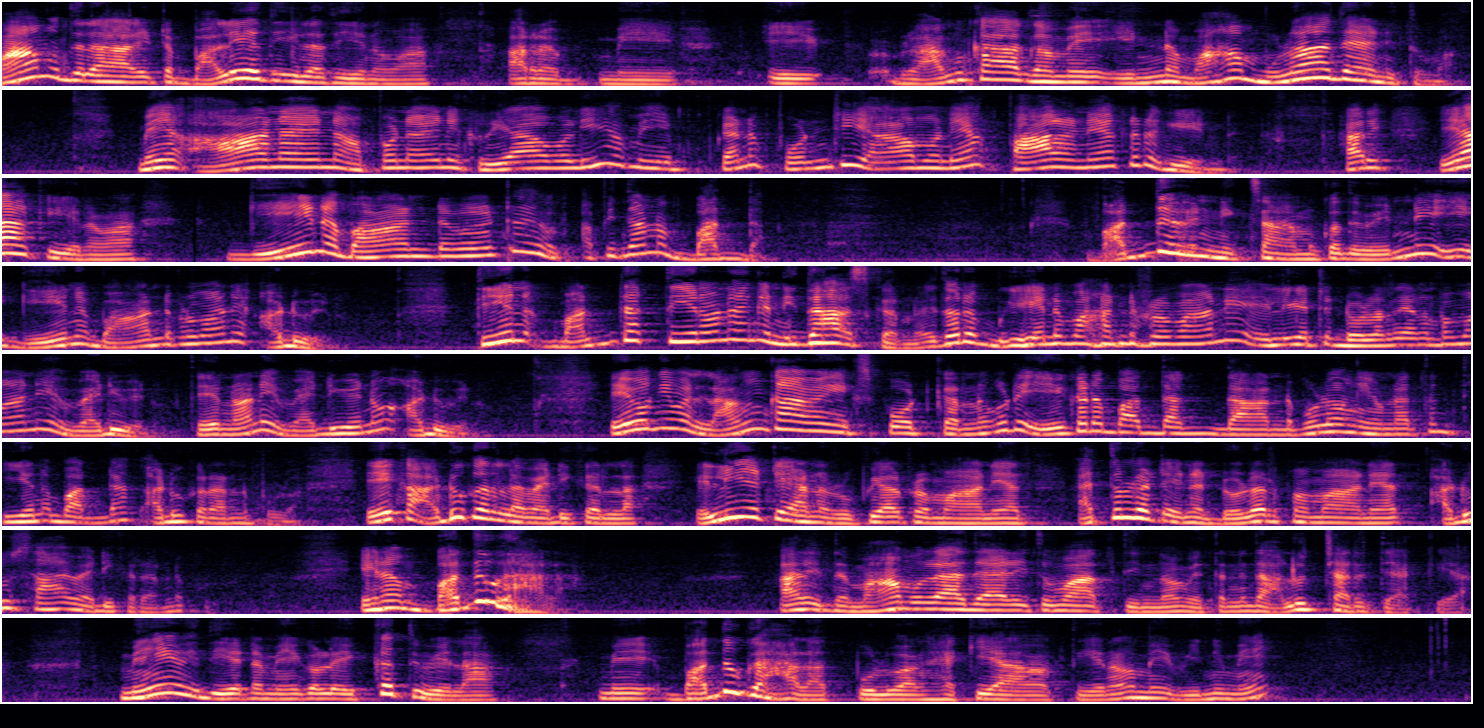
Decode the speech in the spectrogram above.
මාමුදලාලිට බලය දීලා තියෙනවා අර මේ ලංකාගමේ ඉන්න මහා මුලාදෑනිතුමා. මේ ආනයන අපනයන ක්‍රියාවලිය මේ ගැන පොන්ටි යාමනයක් පාලනයකට ගේන්ට. හරි එයා කියනවා ගේන බාණ්ඩවලට අපි දන්න බද්දා. බද්ධ වෙන්න නිසා මොකද වෙන්නේ ඒ ගේන බාණ්ඩ ප්‍රමාණය අඩුවෙන. තියෙන බඩ්ඩක් තියෙනවන එක නිදහස් කරන එතොට ගේන බහන්ඩ ප්‍රමාණය එලියට ඩොලර යන ප්‍රමාණය වැඩි වෙන තේරවානේ වැඩි වෙනවා අඩු වෙන. ඒවගේම ලංකාවෙන් එක්ස්පෝට් කරනකොට ඒකට බද්දක් දාන්න පුළුවන් එවනත්තන් තියෙන බඩ්ඩක් අඩු කරන්න පුළුව. ඒක අඩු කරලා වැඩි කරලා එලියට යන රුපියල් ප්‍රමාණයත් ඇතුළට එන ඩොලර් ප්‍රමාණයත් අඩු සහ වැඩි කරන්න පුළුව. එනම් බදු ගාලා හරිද මහමුලා දෑරිතුමාත් ඉන්නවා මෙතනද අලුත් චරිතයක් කියා. මේ විදියට මේගොල්ලො එකතු වෙලා මේ බදු ගහලත් පුළුවන් හැකියාවක් තියෙනවා මේ විනිමේ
